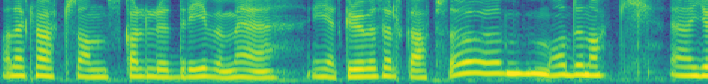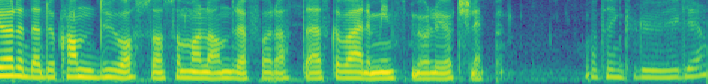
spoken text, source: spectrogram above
og det er klart, sånn, Skal du drive med i et gruveselskap, så må du nok eh, gjøre det du kan, du også, som alle andre, for at det skal være minst mulig utslipp. Hva tenker du, Hilja?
